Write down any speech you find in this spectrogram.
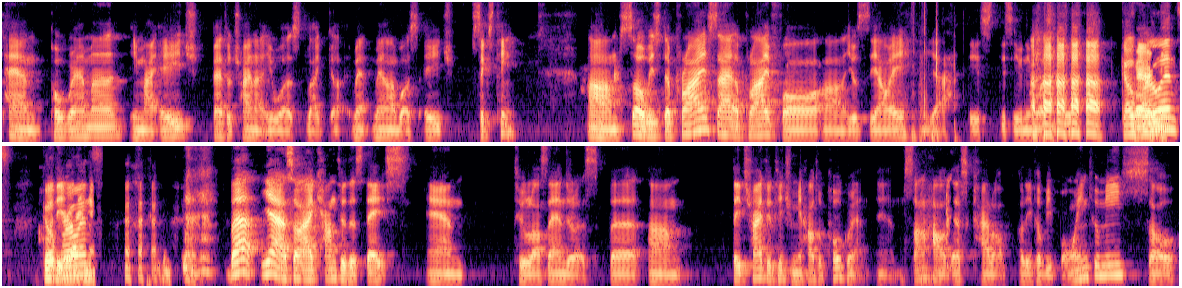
ten programmer in my age. Back to China, it was like uh, when when I was age sixteen. Um, so with the price, I applied for uh, UCLA. Yeah, this this university. Go Bruins! Go Bruins! but yeah, so I come to the states and to Los Angeles, but um, they tried to teach me how to program, and somehow that's kind of a little bit boring to me. So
